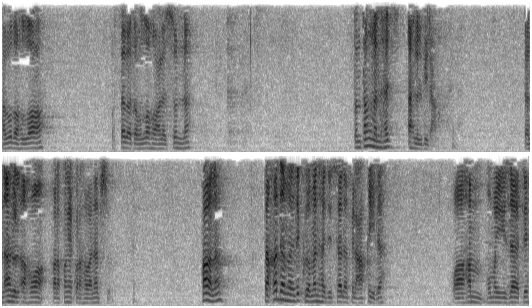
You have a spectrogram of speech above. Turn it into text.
hafizahullah وثبته الله على السنة tentang manhaj ahlul bid'ah dan ahlul ahwa para pengekor hawa nafsu. Qala manhaj salaf al-aqidah wa aham mumayyizatih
